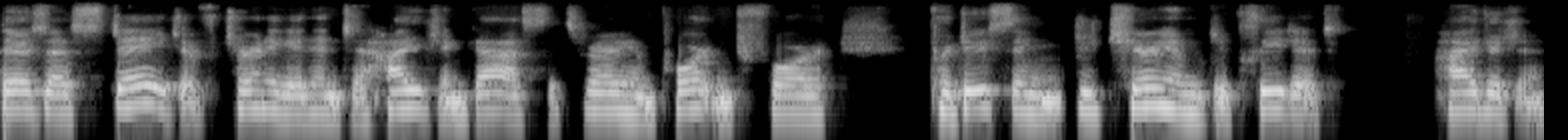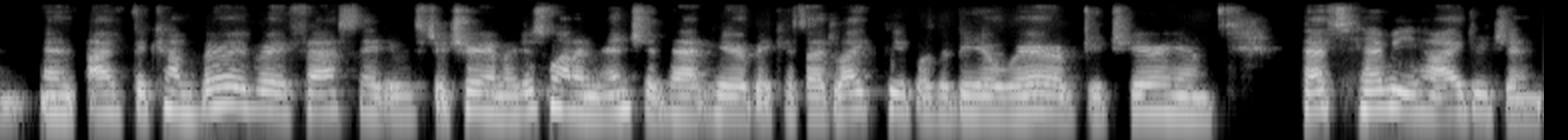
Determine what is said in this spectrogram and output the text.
there's a stage of turning it into hydrogen gas that's very important for producing deuterium depleted hydrogen. And I've become very, very fascinated with deuterium. I just want to mention that here because I'd like people to be aware of deuterium. That's heavy hydrogen.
